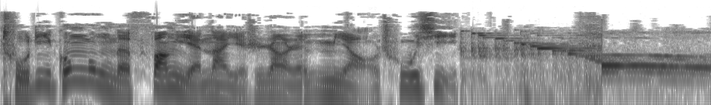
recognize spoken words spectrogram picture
土地公公的方言呢也是让人秒出戏。哦，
